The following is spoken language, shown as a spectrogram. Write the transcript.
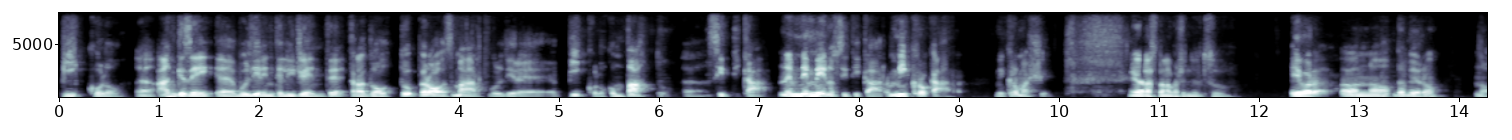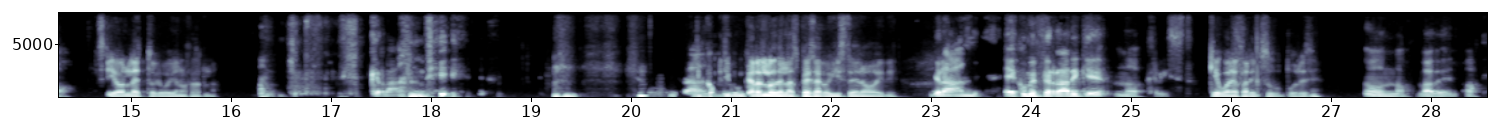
piccolo, eh, anche se eh, vuol dire intelligente, tradotto, però smart vuol dire piccolo, compatto, eh, city car, Ne- nemmeno city car, micro car, micro machine. E ora stanno facendo il SUV. E ora, oh no, davvero? No. Sì, ho letto che vogliono farlo. Grandi, È come grandi, tipo un carrello della spesa con gli steroidi. grandi. È come Ferrari che... No, Cristo. Che vuole fare il SUV pure, sì. Oh no, va bene. ok.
